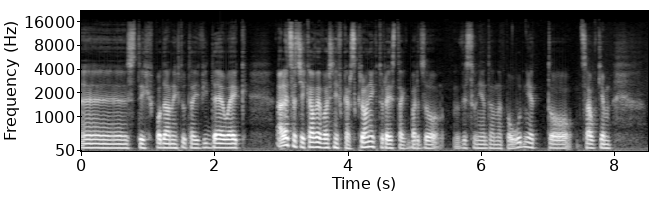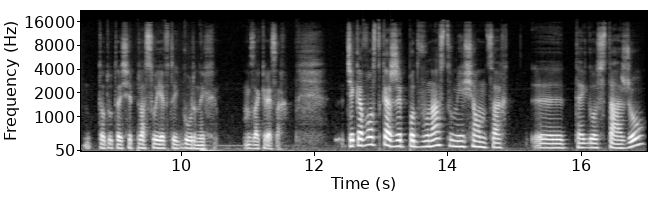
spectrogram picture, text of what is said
E, z tych podanych tutaj widełek. Ale co ciekawe, właśnie w Karskronie, która jest tak bardzo wysunięta na południe, to całkiem to tutaj się plasuje w tych górnych zakresach. Ciekawostka, że po 12 miesiącach e, tego stażu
